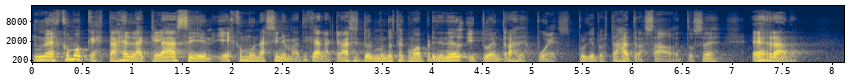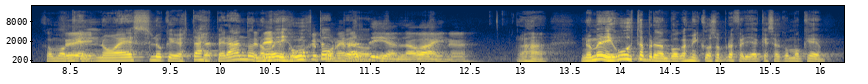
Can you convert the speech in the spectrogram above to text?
no es como que estás en la clase y, es como una cinemática de la clase y todo el mundo está como aprendiendo y tú entras después, porque tú estás atrasado. Entonces, es raro. Como Sí. que no es lo que yo estaba esperando, no me como que disgusta, poner pero... al día en la vaina. Ajá. No me disgusta, pero tampoco es mi cosa preferida que sea como que.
